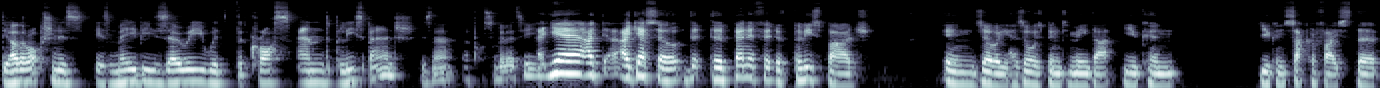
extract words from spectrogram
The other option is is maybe Zoe with the cross and police badge. Is that a possibility? Uh, yeah, I, I guess so. The, the benefit of police badge in Zoe has always been to me that you can you can sacrifice the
